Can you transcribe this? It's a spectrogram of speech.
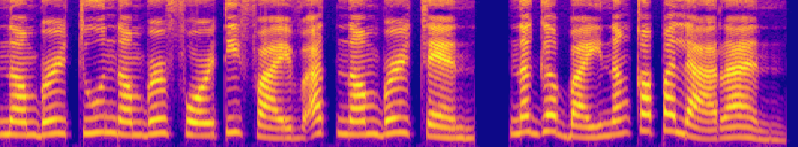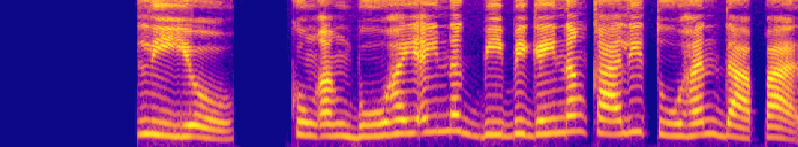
number 2, number 45 at number 10, nagabay ng kapalaran. Leo, kung ang buhay ay nagbibigay ng kalituhan dapat,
